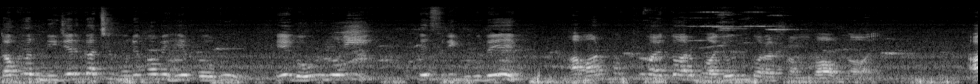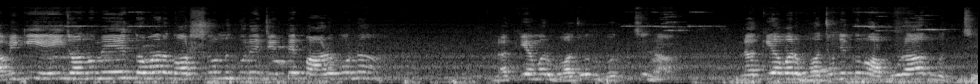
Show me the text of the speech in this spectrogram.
তখন নিজের কাছে মনে হবে, হে প্রভু, হে গৌরহরি, হে শ্রী গুরুদেব, আমার পক্ষে হয়তো আর ভজন করা সম্ভব নয়। আমি কি এই জন্মে তোমার দর্শন করে যেতে পারব না? নাকি আমার ভজন হচ্ছে না? নাকি আমার ভজনে কোনো অপরাধ হচ্ছে?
